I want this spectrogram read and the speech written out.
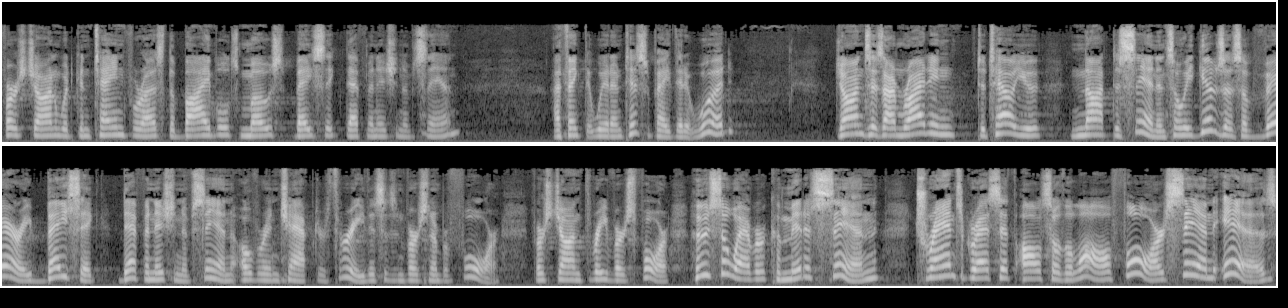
1 John would contain for us the Bible's most basic definition of sin? I think that we'd anticipate that it would. John says, I'm writing to tell you not to sin. And so he gives us a very basic definition of sin over in chapter 3. This is in verse number 4. 1 John 3, verse 4. Whosoever committeth sin transgresseth also the law, for sin is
